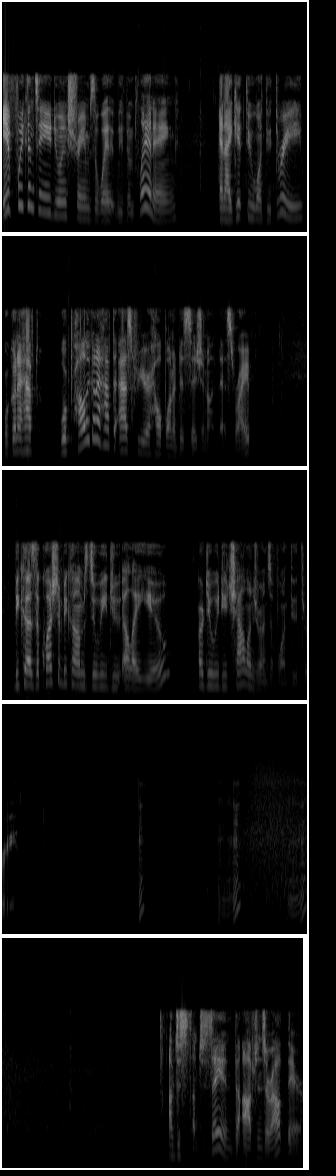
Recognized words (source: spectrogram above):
If we continue doing streams the way that we've been planning, and I get through 1 through 3, we're to have to... We're probably going to have to ask for your help on a decision on this, right? Because the question becomes, do we do LAU or do we do challenge runs of 1 through 3? Hmm? Hmm? Hmm? I'm just I'm just saying the options are out there.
